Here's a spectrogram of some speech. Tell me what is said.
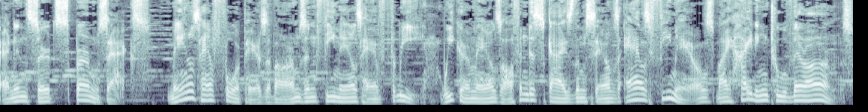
and inserts sperm sacs. Males have four pairs of arms and females have three. Weaker males often disguise themselves as females by hiding two of their arms.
